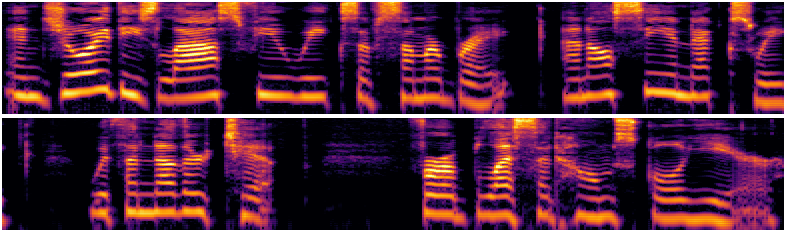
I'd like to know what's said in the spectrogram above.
Enjoy these last few weeks of summer break, and I'll see you next week with another tip for a blessed homeschool year.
